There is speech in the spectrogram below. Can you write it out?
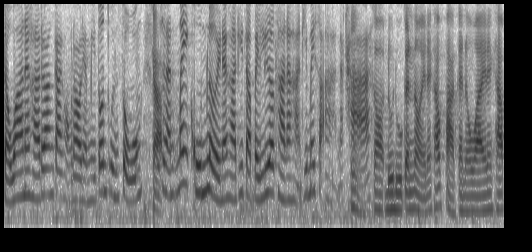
แต่ว่านะคะร่างกายของเราเนี่ยมีต้นทุนสูงครับเพราะฉะนั้นไม่คุ้มเลยนะคะ ที่จะไปเลือกทานอาหารที่ไม่สะอาดนะคะ ก็ดูดูๆกันหน่อยนะครับ ฝากกันเอาไว้นะครับ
